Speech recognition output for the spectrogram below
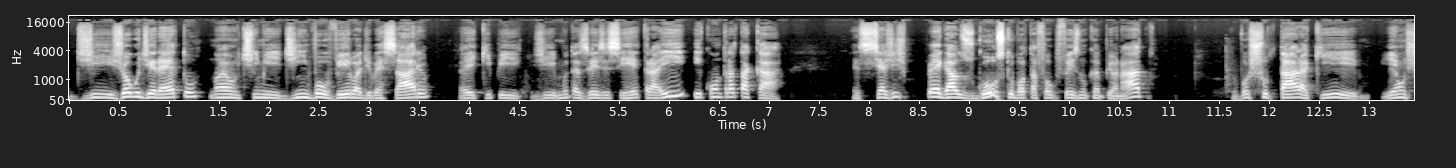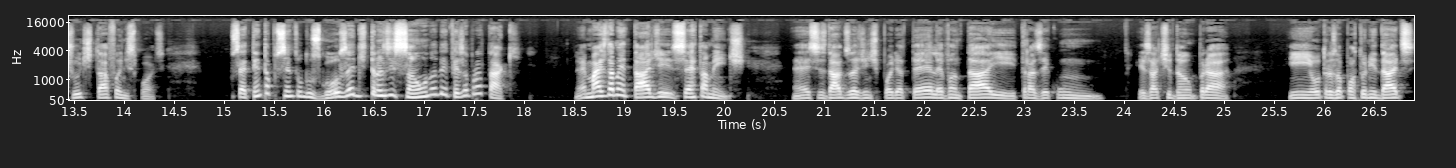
de jogo direto, não é um time de envolver o adversário, é a equipe de muitas vezes se retrair e contra-atacar. Se a gente pegar os gols que o Botafogo fez no campeonato, eu vou chutar aqui, e é um chute, tá, fã de esporte. 70% dos gols é de transição da defesa para o ataque. Né? Mais da metade, certamente. Né? Esses dados a gente pode até levantar e trazer com exatidão para em outras oportunidades,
